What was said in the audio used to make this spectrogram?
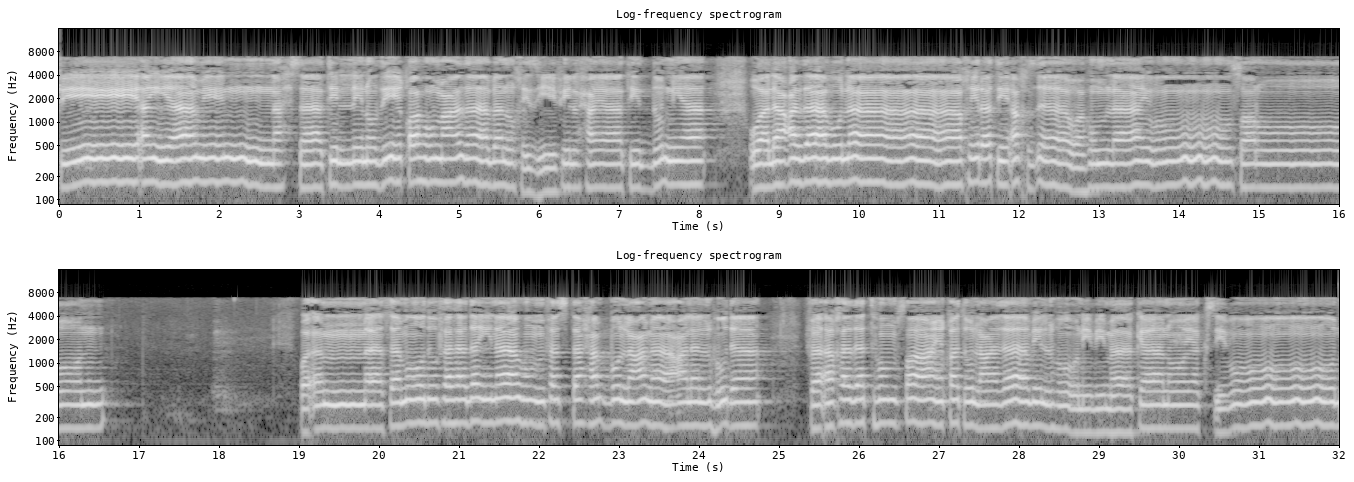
في أيام نحسات لنذيقهم عذاب الخزي في الحياة الدنيا ولعذاب الآخرة أخزى وهم لا ينصرون. وأما ثمود فهديناهم فاستحبوا العمى على الهدى فأخذتهم صاعقة العذاب الهون بما كانوا يكسبون.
